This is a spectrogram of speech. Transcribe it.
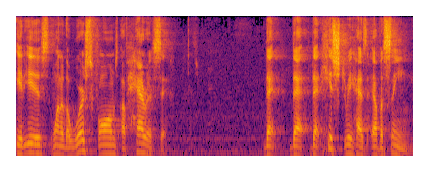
it is one of the worst forms of heresy that, that, that history has ever seen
